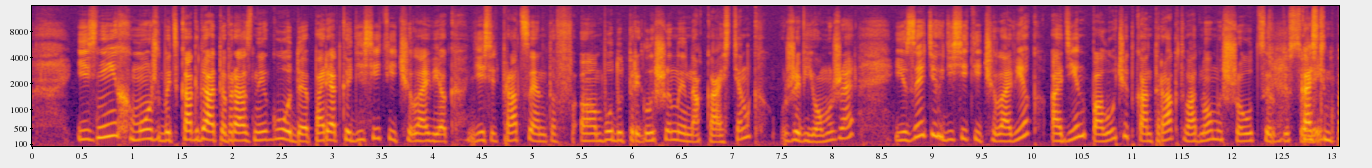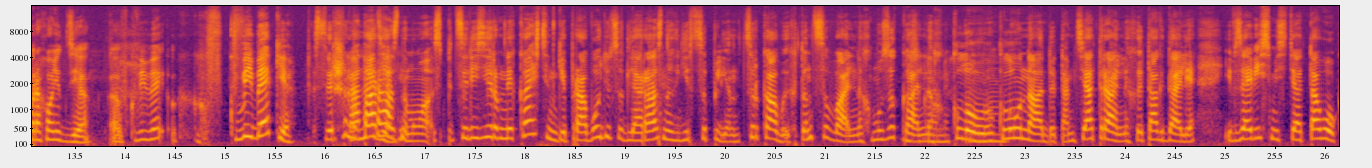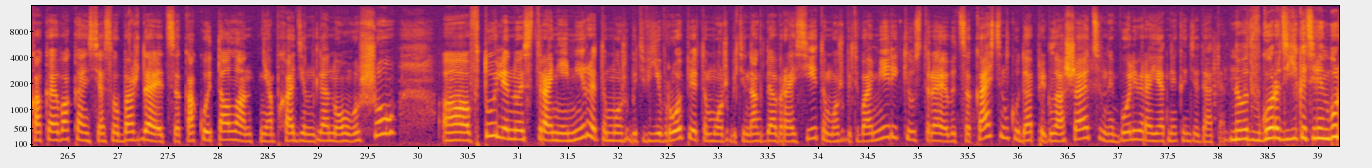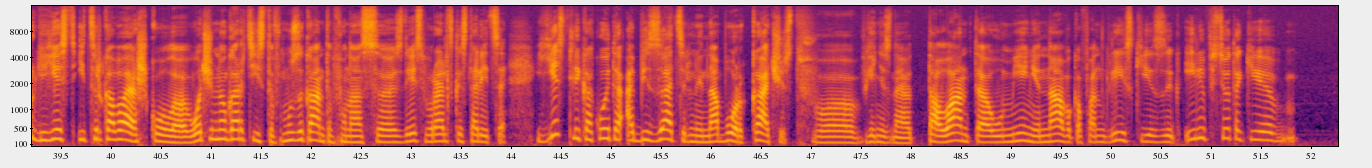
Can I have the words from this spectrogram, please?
Из них, может быть, когда-то в разные годы порядка 10 человек, 10% э, будут приглашены на кастинг, живьем уже. Из этих 10 человек один получит контракт в одном из шоу «Цирк дю Солей». Кастинг проходит где? Э, В, Квебе- в Квебеке? Совершенно по-разному. Специализированные кастинги проводятся для разных дисциплин. Цирковых, танцевальных, музыкальных, Музыкальных, клоу- мгм. клоунады, там, театральных и так далее. И в зависимости от того, какая вакансия освобождается, какой талант необходим для нового шоу, а, в той или иной стране мира, это может быть в Европе, это может быть иногда в России, это может быть в Америке, устраивается кастинг, куда приглашаются наиболее вероятные кандидаты. Ну вот в городе Екатеринбурге есть и цирковая школа, очень много артистов, музыкантов у нас э, здесь, в уральской столице. Есть ли какой-то обязательный набор качеств, э, я не знаю, таланта, умений, навыков, английский язык, или все-таки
